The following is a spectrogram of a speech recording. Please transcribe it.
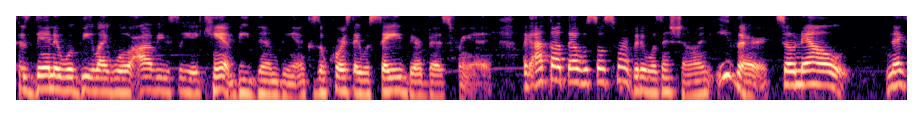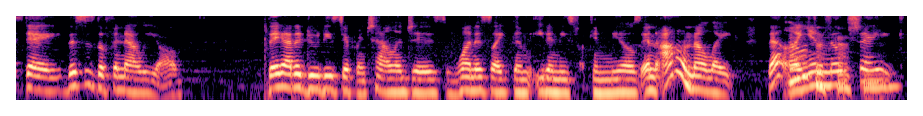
Cause then it would be like, well, obviously it can't be them then. Cause of course they would save their best friend. Like I thought that was so smart, but it wasn't Sean either. So now next day, this is the finale, y'all. they got to do these different challenges. One is like them eating these fucking meals, and I don't know, like that, That onion disgusting. milkshake.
